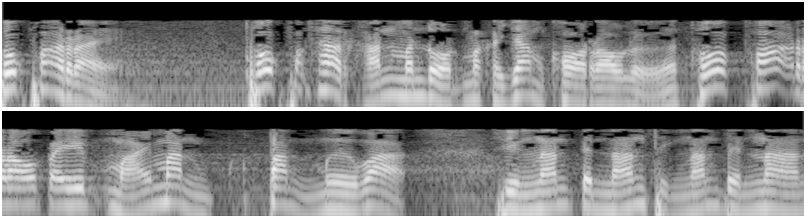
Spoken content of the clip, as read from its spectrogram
ทุกเพราะอะไร ทุกเพราะธาตุขันมันโดดมาขย่ำคอเราเหรอทุกเพราะเราไปหมายมั่นปั้นมือว่า สิ่งนั้นเป็นนั้นสิ่งนั้นเป็นนั้น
